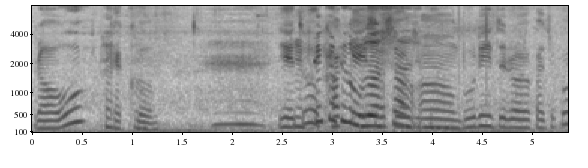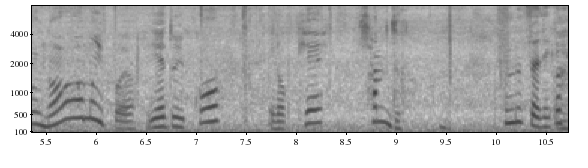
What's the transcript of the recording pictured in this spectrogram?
러우 백금. 얘도 음, 핑크핑크 밖에 있어서. 어, 물이 들어가지고 너무 이뻐요. 얘도 있고 이렇게 삼두. 3두짜리가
